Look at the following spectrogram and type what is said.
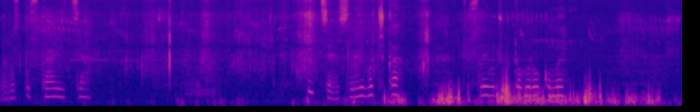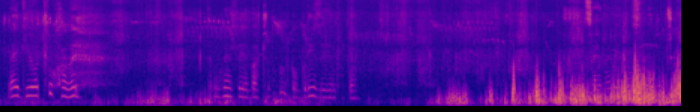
Розпускається. І це сливочка. Цю сливочку того року ми ледь її очухали. Знизу я бачу, ну, обрізуємо потім. Це, мабуть, сливочка.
